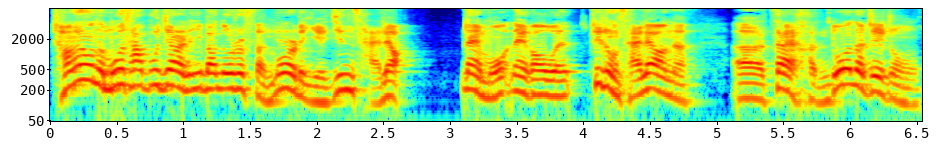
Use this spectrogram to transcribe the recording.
常用的摩擦部件呢，一般都是粉末的冶金材料，耐磨、耐高温。这种材料呢，呃，在很多的这种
